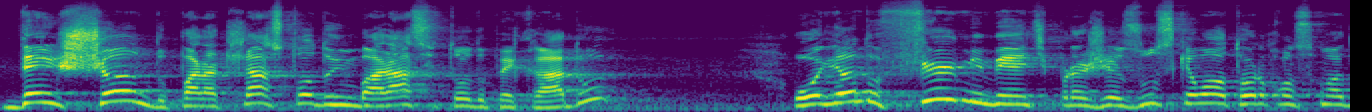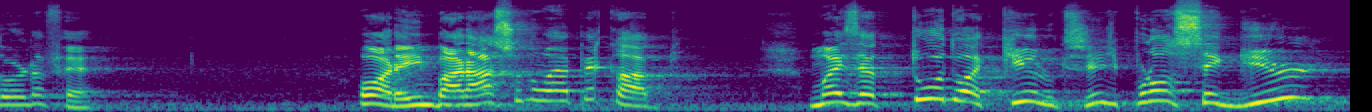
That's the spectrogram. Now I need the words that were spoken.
deixando para trás todo o embaraço e todo o pecado, olhando firmemente para Jesus, que é o autor consumador da fé. Ora, embaraço não é pecado, mas é tudo aquilo que se a gente prosseguir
